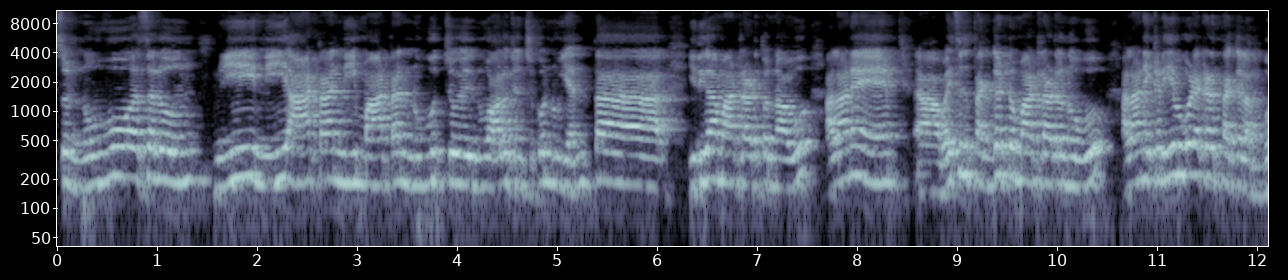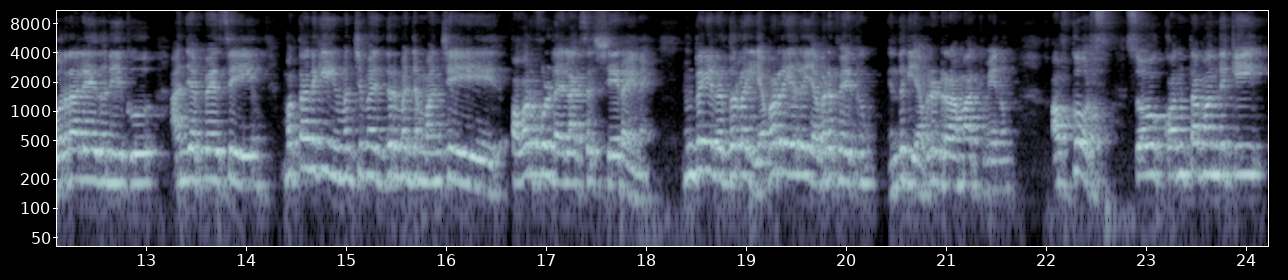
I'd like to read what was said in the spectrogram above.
సో నువ్వు అసలు నీ నీ ఆట నీ మాట నువ్వు చూ- నువ్వు ఆలోచించుకో నువ్వు ఎంత ఇదిగా మాట్లాడుతున్నావు అలానే వయసుకు తగ్గట్టు మాట్లాడు నువ్వు. అలానే ఇక్కడ ఏమి కూడా ఎక్కడ తగ్గల. బుర్ర లేదు నీకు అని చెప్పేసి మొత్తానికి మంచి ఇద్దరి మధ్య మంచి పవర్ఫుల్ డైలాగ్స్ షేర్ అయినాయి. ఇంతకీ వీళ్ళిద్దరిలో ఎవరు రియల్ ఎవరు ఫేక్ ఇందుకు ఎవరి డ్రామాకి క్వీను అఫ్ కోర్స్ సో కొంతమందికి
